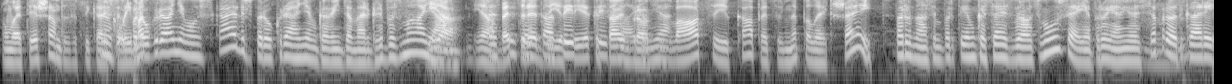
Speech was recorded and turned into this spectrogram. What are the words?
Un vai tiešām tas ir tikai nu, klimats? Par ukrāņiem mums skaidrs par ukrāņiem, ka viņi tomēr grib uz mājām. Jā, jā tas, bet redziet, ja tie, kas aizbrauc uz Vāciju, kāpēc viņi nepaliek šeit? Parunāsim par tiem, kas aizbrauc mūsējiem projām, jo es saprotu, mm. ka arī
